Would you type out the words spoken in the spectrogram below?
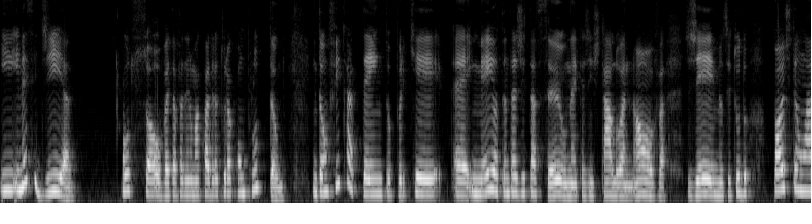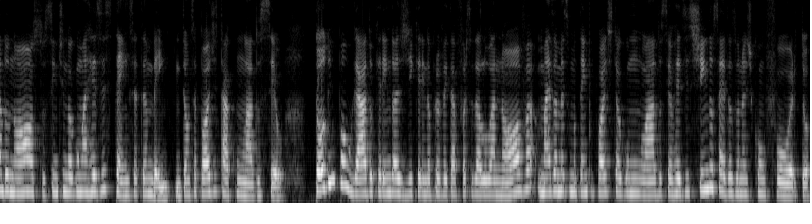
E, e nesse dia o Sol vai estar tá fazendo uma quadratura com Plutão. Então fica atento, porque é, em meio a tanta agitação, né, que a gente tá, lua nova, gêmeos e tudo, pode ter um lado nosso sentindo alguma resistência também. Então você pode estar com um lado seu todo empolgado, querendo agir, querendo aproveitar a força da lua nova, mas ao mesmo tempo pode ter algum lado seu resistindo sair da zona de conforto,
